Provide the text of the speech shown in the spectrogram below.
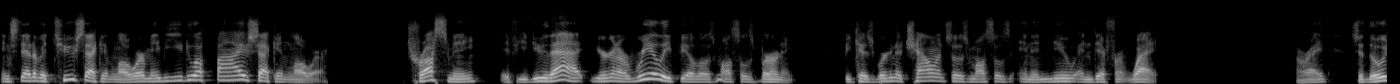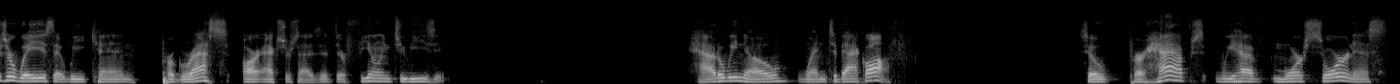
Instead of a two second lower, maybe you do a five second lower. Trust me, if you do that, you're going to really feel those muscles burning because we're going to challenge those muscles in a new and different way. All right. So those are ways that we can progress our exercise if they're feeling too easy. How do we know when to back off? So perhaps we have more soreness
